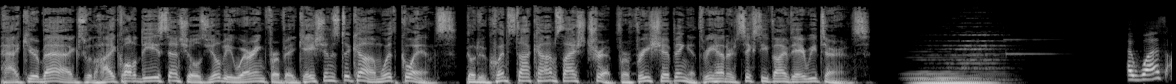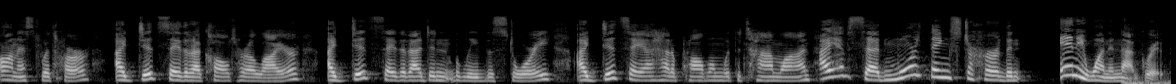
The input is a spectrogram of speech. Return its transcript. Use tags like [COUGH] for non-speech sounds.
Pack your bags with high-quality essentials you'll be wearing for vacations to come with Quince. Go to quince.com slash trip for free shipping and 365-day returns. I was honest with her. I did say that I called her a liar. I did say that I didn't believe the story. I did say I had a problem with the timeline. I have said more things to her than anyone in that group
